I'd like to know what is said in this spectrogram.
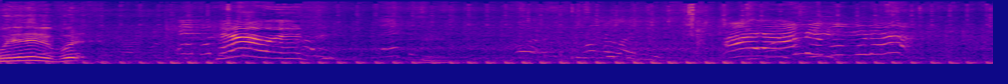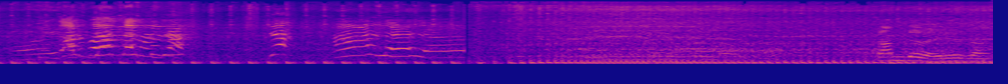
দেখ আমি বসুম আমি বসে চালাবো এখন পুরে দেবি পুরে হ্যাঁ আর আমি মুমুনা আর বাবা তোরা আর লে লে কাম দে বাইরে যান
